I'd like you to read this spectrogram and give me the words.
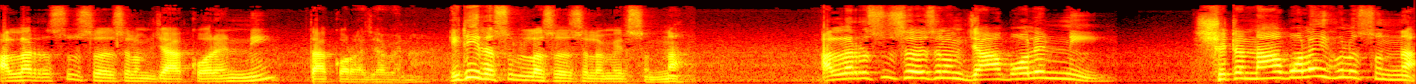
আল্লাহ রসুল সাল্লাম যা করেননি, তা করা যাবে না। এটাই রসুল্লাহ সাল্লামের সন্না আল্লাহ রসুল সাল্লাম যা বলেননি সেটা না বলাই হলো সুন্না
